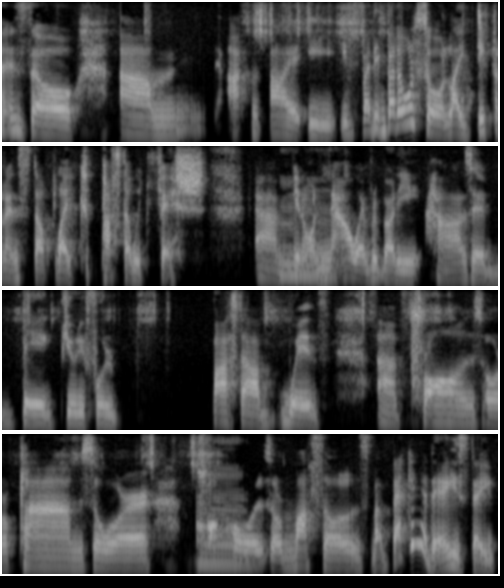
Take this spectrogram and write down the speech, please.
so, um, I, I, but but also like different stuff like pasta with fish. Um, mm. You know, mm. now everybody has a big, beautiful pasta with uh, prawns or clams or cockles mm. or mussels. But back in the days, they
